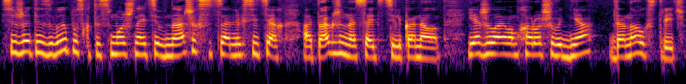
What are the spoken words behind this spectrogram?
Сюжет из выпуска ты сможешь найти в наших социальных сетях, а также на сайте телеканала. Я желаю вам хорошего дня. До новых встреч!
